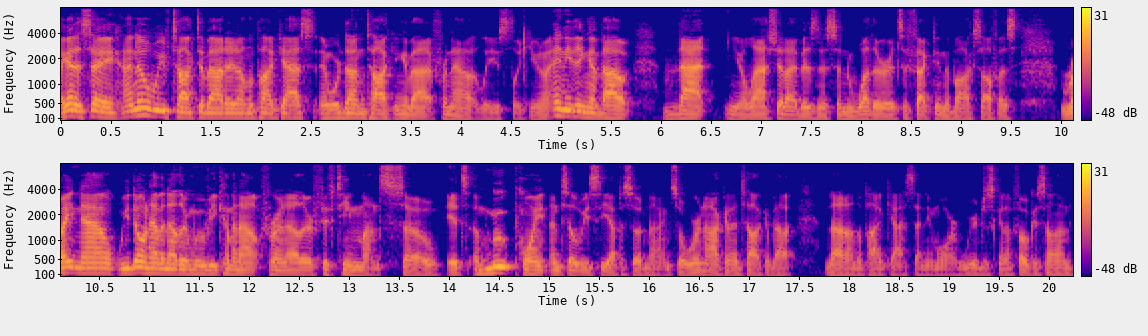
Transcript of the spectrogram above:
I gotta say, I know we've talked about it on the podcast, and we're done talking about it for now, at least. Like, you know, anything about that, you know, Last Jedi business and whether it's affecting the box office. Right now, we don't have another movie coming out for another 15 months, so it's a moot point until we see episode 9. So, we're not gonna talk about that on the podcast anymore. We're just going to focus on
